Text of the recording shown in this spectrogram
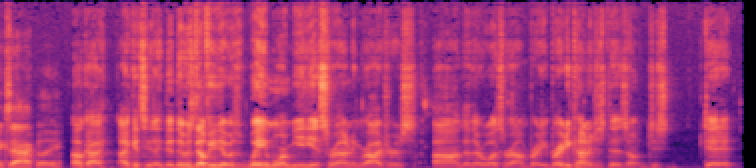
exactly. Okay, I could see that. There was definitely there was way more media surrounding Rodgers um, than there was around Brady. Brady kind of just did his own, just did it.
